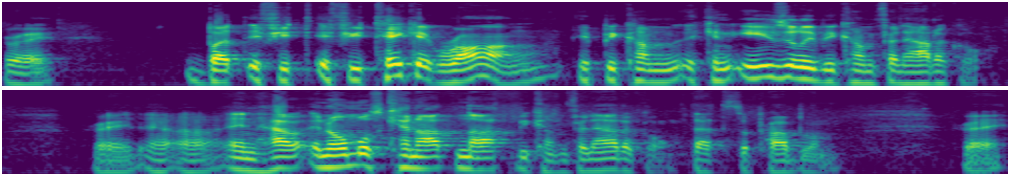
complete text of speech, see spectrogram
right? But if you if you take it wrong, it become it can easily become fanatical, right? Uh, uh, and how and almost cannot not become fanatical. That's the problem, right?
